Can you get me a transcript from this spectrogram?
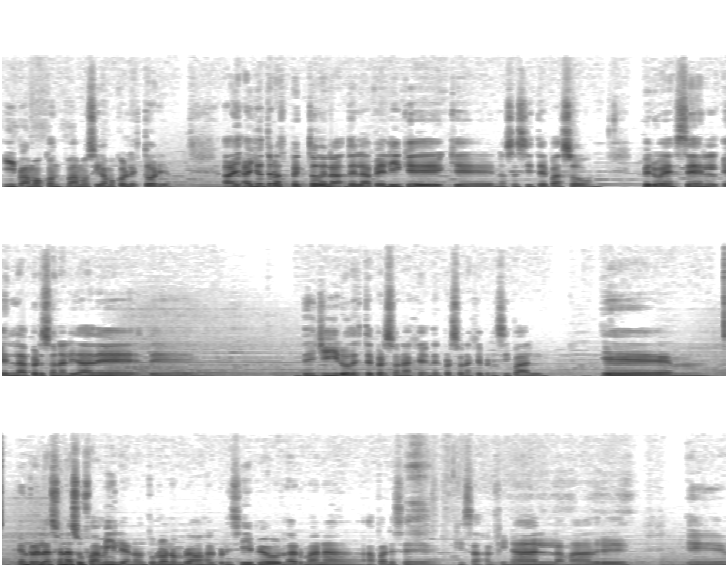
y vamos, con, vamos sigamos con la historia. Hay, otro aspecto de la, de la peli que, que, no sé si te pasó, pero es, el, es la personalidad de, de, de, Giro, de este personaje, del personaje principal, eh, en relación a su familia, ¿no? Tú lo nombrabas al principio, la hermana aparece quizás al final, la madre, eh,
